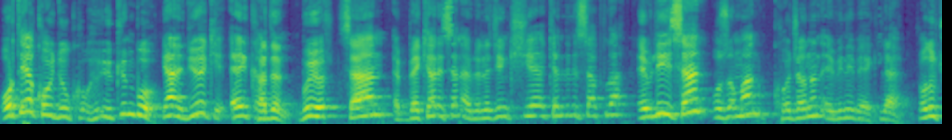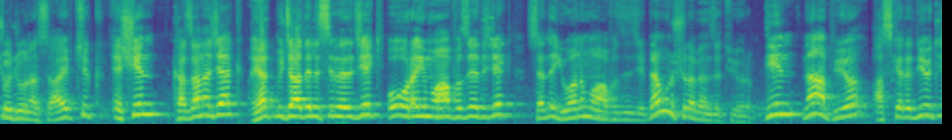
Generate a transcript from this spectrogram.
Ortaya koyduğu hüküm bu. Yani diyor ki ey kadın buyur sen e, bekar isen evleneceğin kişiye kendini sakla. Evliysen o zaman kocanın evini bekle. Çoluk çocuğuna sahip çık. Eşin kazanacak. Hayat mücadelesi verecek. O orayı muhafaza edecek. Sen de yuvanı muhafaza edecek. Ben bunu şuna benzetiyorum. Din ne yapıyor? Askere diyor ki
